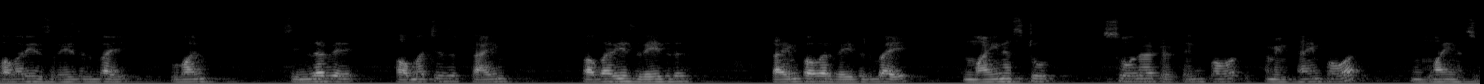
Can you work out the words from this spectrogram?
power is raised by 1. Similar way, how much is time power is raised? Time power raised by minus 2 so that 10 power I mean time power minus 2.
